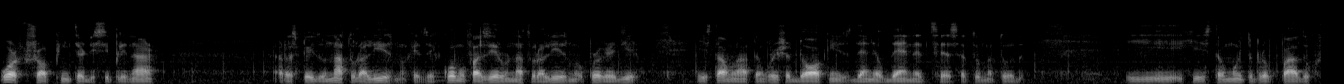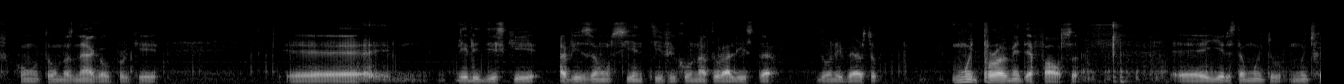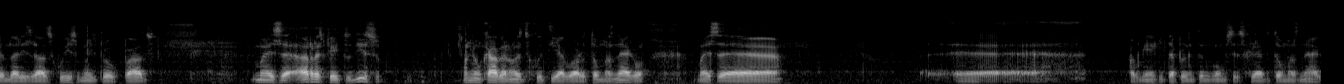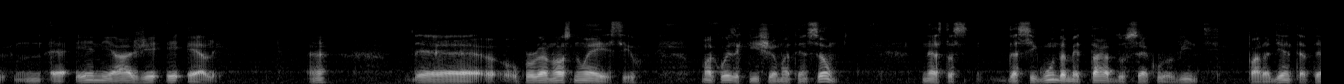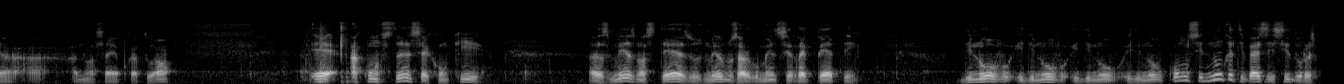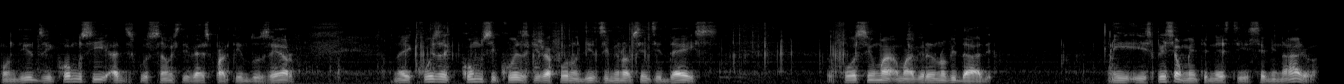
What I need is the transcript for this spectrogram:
workshop interdisciplinar a respeito do naturalismo, quer dizer, como fazer o naturalismo progredir. E estavam lá, então, Richard Dawkins, Daniel Dennett, essa turma toda. E que estão muito preocupados com o Thomas Nagel, porque é, ele diz que a visão científico-naturalista do universo muito provavelmente é falsa. É, e eles estão muito, muito escandalizados com isso, muito preocupados. Mas a, a respeito disso, não cabe a nós discutir agora o Thomas Nagel, mas é, é, alguém aqui está perguntando como se escreve Thomas Nagel. É N-A-G-E-L. É, o problema nosso não é esse. Uma coisa que chama a atenção, nesta, da segunda metade do século XX para adiante, até a, a nossa época atual, é a constância com que as mesmas teses, os mesmos argumentos se repetem de novo e de novo e de novo e de novo, como se nunca tivessem sido respondidos e como se a discussão estivesse partindo do zero, né? e coisa, como se coisas que já foram ditas em 1910 fossem uma, uma grande novidade. E, e especialmente neste seminário,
